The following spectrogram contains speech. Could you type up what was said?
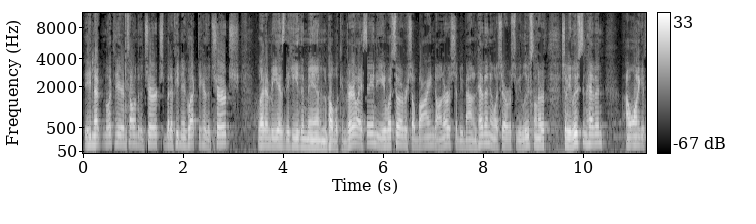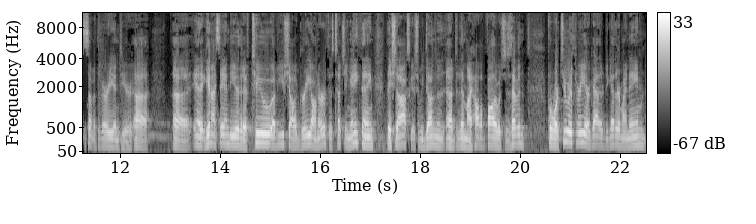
he to hear him tell unto the church, but if he neglect to hear the church, let him be as the heathen man and the publican. Verily I say unto you, whatsoever shall bind on earth shall be bound in heaven, and whatsoever shall be loose on earth shall be loosed in heaven. I want to get to something at the very end here. Uh, uh, and again, I say unto you that if two of you shall agree on earth as touching anything they shall ask, it shall be done uh, to them my Father which is heaven. For where two or three are gathered together in my name,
